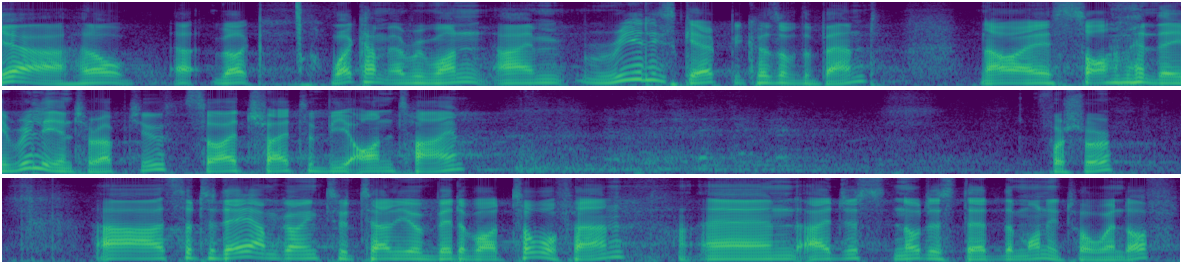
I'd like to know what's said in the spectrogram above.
Yeah, hello. Uh, welcome everyone. I'm really scared because of the band. Now I saw that they really interrupt you, so I tried to be on time. For sure. Uh, so today I'm going to tell you a bit about Turbofan, and I just noticed that the monitor went off.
